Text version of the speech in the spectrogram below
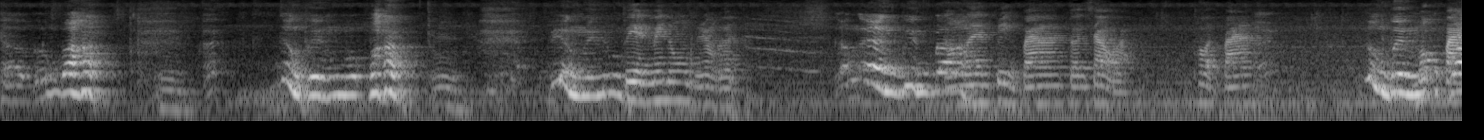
ข่าวก็บ้าอืมต้องพึ่งมุกบ้าอืมเรื่องเมนูเปลี่ยนเมนูพี่น้องเอ้ยก็งานพึ่งโรบ้างแรมปิ้งปลาตอนเช้าอะทอดปลาต้องพึ่งหมมุกกปลาบ้า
